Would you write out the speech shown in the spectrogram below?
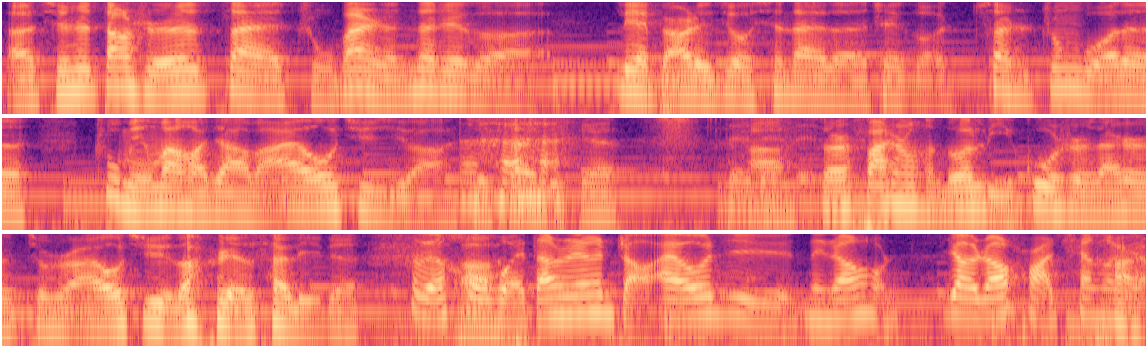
呃其实当时在主办人的这个列表里就有现在的这个算是中国的著名漫画家吧，I O 聚聚啊就在里边。对对啊，虽然发生了很多李故事，但是就是 I O G 当时也在里边。特别后悔，当时应该找 I O G 那张要一张画签个名。，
